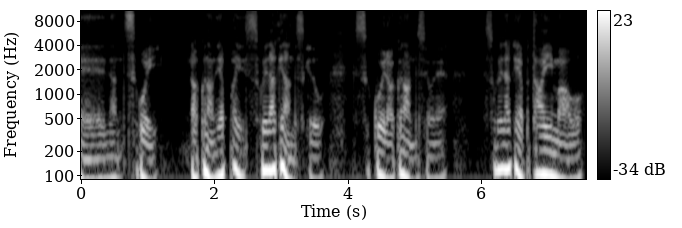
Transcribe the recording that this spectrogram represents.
えー、なんすごい楽なんで、やっぱりそれだけなんですけど、すっごい楽なんですよね。それだけやっぱタイマーを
